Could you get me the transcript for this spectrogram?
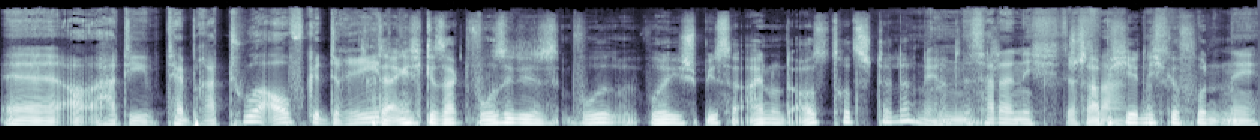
äh, hat die Temperatur aufgedreht. Hat er eigentlich gesagt, wo sie die, wo, wo die Spieße Ein- und Austrittsstelle? Nee, hat das hat er nicht. Das, habe ich hier das, nicht gefunden. Nee.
